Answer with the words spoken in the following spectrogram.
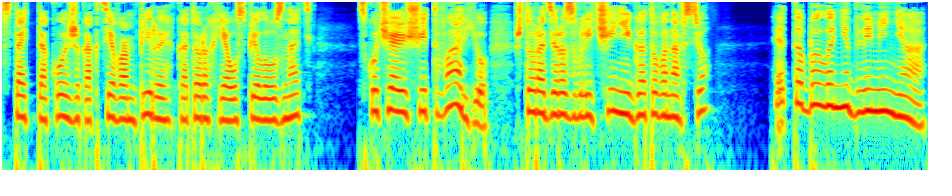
Стать такой же, как те вампиры, которых я успела узнать? Скучающей тварью, что ради развлечений готова на все? Это было не для меня,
